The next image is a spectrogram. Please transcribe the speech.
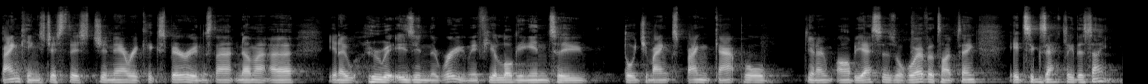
banking is just this generic experience that no matter you know who it is in the room, if you're logging into Deutsche Bank's Bank app or you know RBS's or whoever type thing, it's exactly the same.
